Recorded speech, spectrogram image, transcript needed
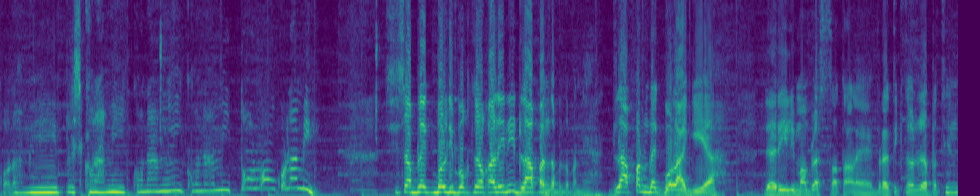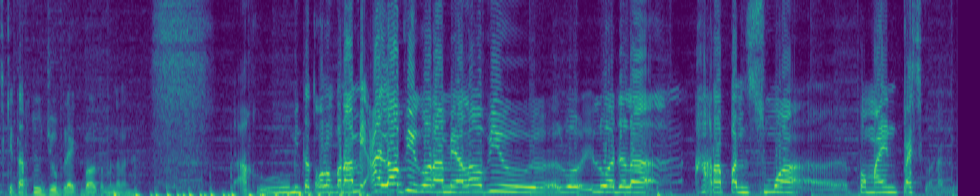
Konami please Konami Konami Konami tolong Konami. Sisa black ball di box draw kali ini 8 teman-teman ya. 8 black ball lagi ya. Dari 15 total ya berarti kita udah dapetin sekitar 7 black ball teman-teman Aku minta tolong Konami. I love you Konami. I love you. Lu, lu adalah harapan semua eh, pemain PES Konami.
